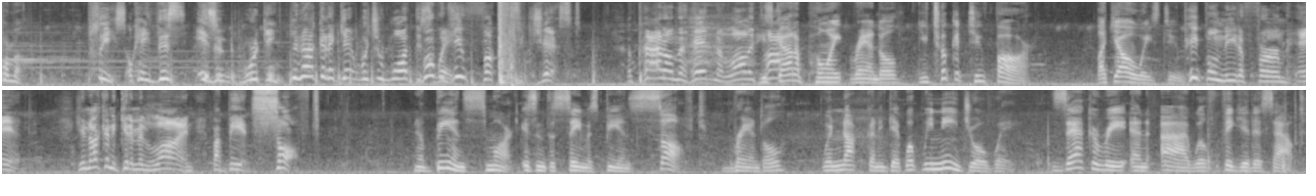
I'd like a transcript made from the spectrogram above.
Norma, please, okay, this isn't working. You're not gonna get what you want this What way. What would you fucking suggest? A pat on the head and a lollipop? He's got a point, Randall. You took it too far. Like you always do. People need a firm hand. You're not gonna get them in line by being soft. Now, being smart isn't the same as being soft, Randall. We're not gonna get what we need your way. Zachary and I will figure this out.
